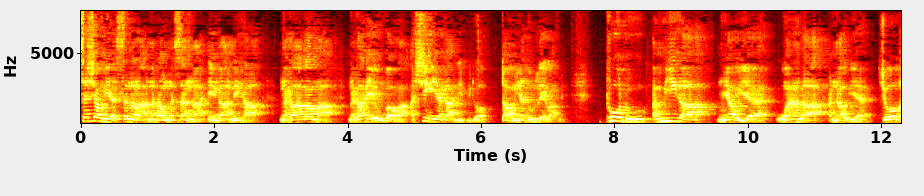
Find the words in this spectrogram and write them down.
16ရက်12လ2025အင်္ဂါနေ့ဟာငကားကောင်းဟာ ငကားရဲ့ဥကောင်းဟာအရှိအယက်ကနေပြီးတော့တောင်ရက်သို့လှည့်ပါမယ်ထို့အတူအမီးကမြောက်ရက်ဝမ်းကအနောက်ရက်ကြောက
